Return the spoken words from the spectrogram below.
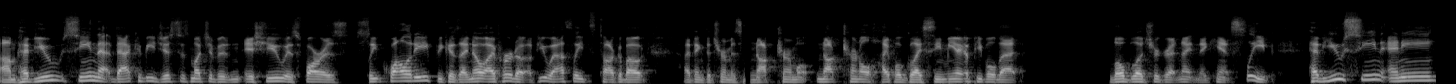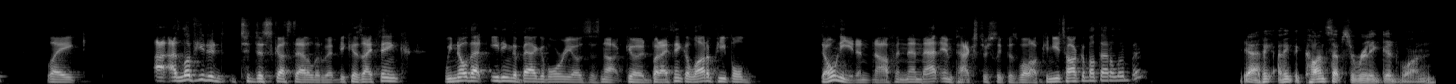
Um, have you seen that that could be just as much of an issue as far as sleep quality? Because I know I've heard a, a few athletes talk about, I think the term is nocturnal nocturnal hypoglycemia, people that low blood sugar at night and they can't sleep. Have you seen any like? I'd love you to to discuss that a little bit because I think we know that eating the bag of Oreos is not good, but I think a lot of people don't eat enough, and then that impacts their sleep as well. Can you talk about that a little bit? Yeah, I think I think the concept's a really good one.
